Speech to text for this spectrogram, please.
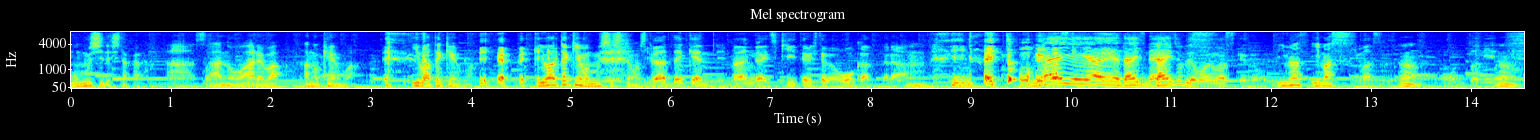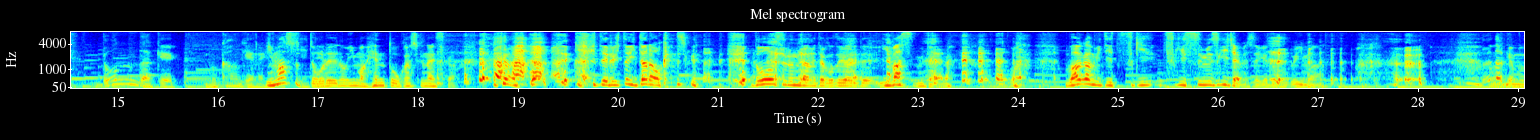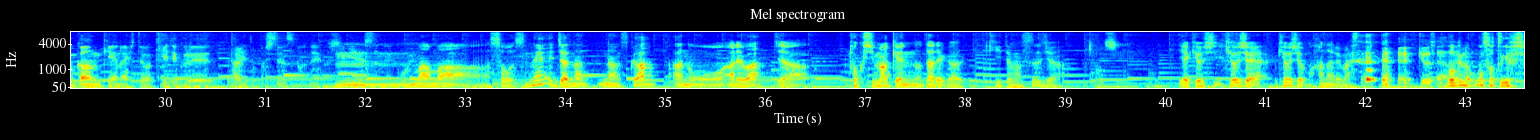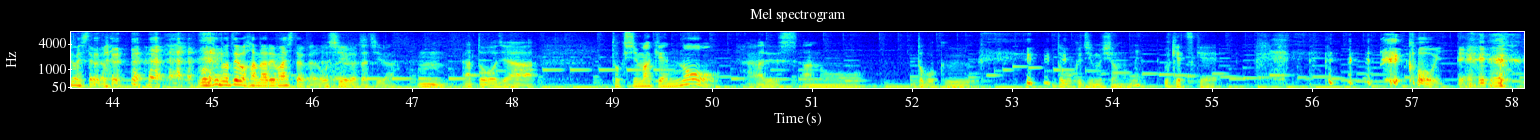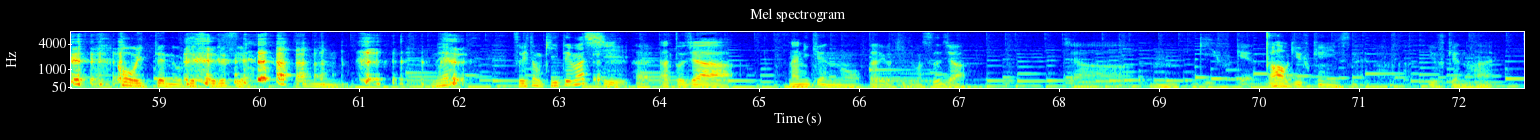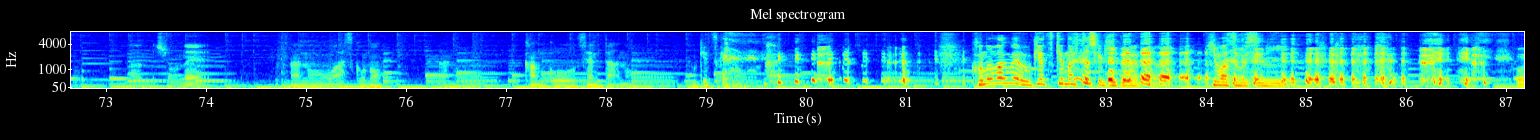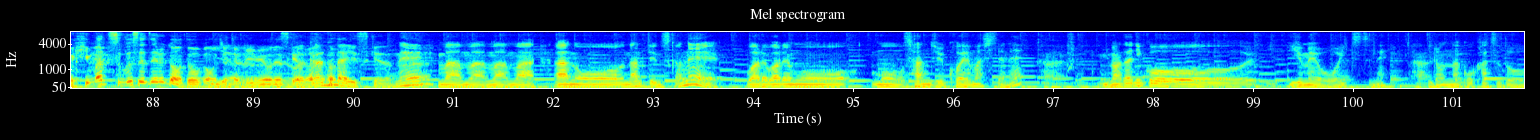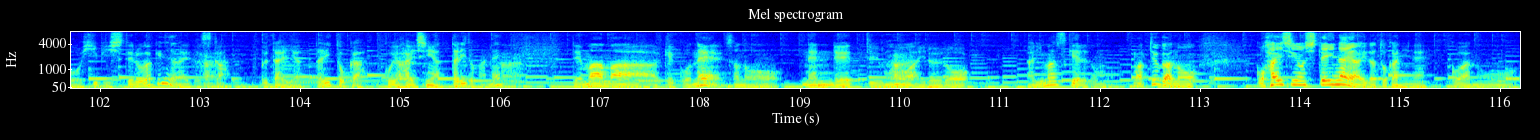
もう無視でしたから。あのあれは。あの県は岩手県は。岩手県。岩手県は無視してましたから岩手県に万が一聞いてる人が多かったら、ういないと思いますけど。いやいやいやいや大いない大丈夫でと思いますけど。す。いますいます。います、うん。本当に、うん。どんだけ無関係な人いますって俺の今返答おかしくないですか？聞いてる人いたらおかしくない。どうするんだみたいなこと言われていますみたいな。我が道突き突き進みすぎちゃいましたけど僕今どれだけ無関係な人が聞いてくれたりとかしてるんですかね。不思議ですねまあまあそうですね。じゃあななんですか？あのーあれは？じゃあ徳島県の誰が聞いてます？じゃあ。教師。いや教師教師は教師はもう離れました。教師僕のもう卒業しましたから。僕の手を離れましたから教え子たちは。うん。あとじゃあ徳島県のはい。あれです。あの土木土木事務所のね受付。こう言ってこう言ってんの受付ですよ、うん、ね。そういう人も聞いてますし、はい。あとじゃあ何県の誰が聞いてます？じゃあ、じゃあうん、岐阜県。あ岐阜県いいですね。岐阜県のはい。なんでしょうね。あのあそこのあの観光センターの受付の。この番組は受付の人しか聞いてないんですか暇つぶしに暇潰せてるかもどうかもちょっと微妙ですけど。わかんないですけどね、はい。まあまあまあまあ。あのーなんていうんですかね。我々ももう30超えましてね。はい。まだにこう夢を追いつつね。はい。いろんなこう活動を日々してるわけじゃないですか、は舞台やったりとかこういう配信やったりとかね、はでまあまあ結構ねその年齢っていうものはい。ろいろありますけれども、まあっていうかあのこう配信をしていない間とかにねこうあの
